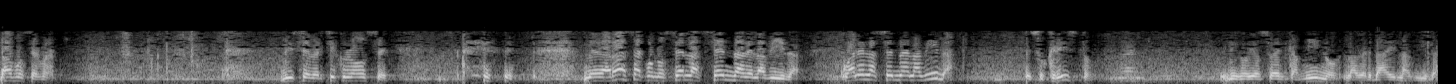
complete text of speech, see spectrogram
Vamos, hermanos. Dice versículo 11, me darás a conocer la senda de la vida. ¿Cuál es la senda de la vida? Jesucristo. Digo, yo soy el camino, la verdad y la vida.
